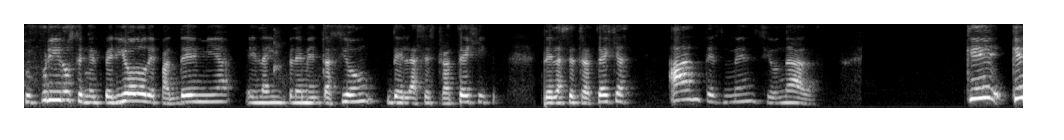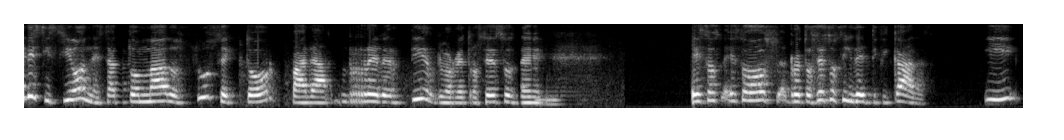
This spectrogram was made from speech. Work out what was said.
sufridos en el periodo de pandemia en la implementación de las de las estrategias antes mencionadas ¿Qué, decisiones ha tomado su sector para revertir los retrocesos de esos, esos retrocesos identificados? ¿Y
